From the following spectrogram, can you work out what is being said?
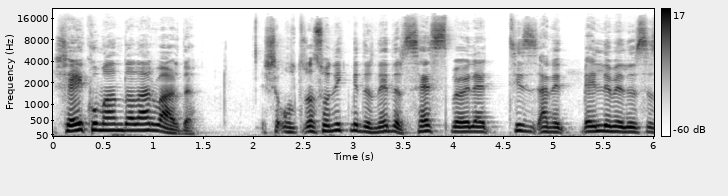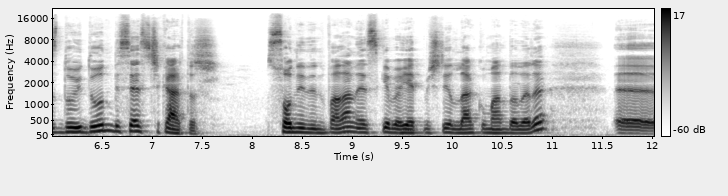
Şey kumandalar vardı. İşte ultrasonik midir nedir? Ses böyle tiz hani belli belirsiz duyduğun bir ses çıkartır. Sony'nin falan eski böyle 70'li yıllar kumandaları. Ee,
